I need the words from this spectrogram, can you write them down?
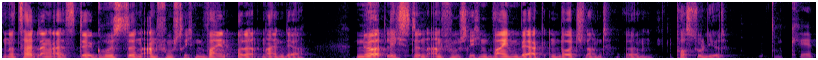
eine Zeit lang als der größte, in Anführungsstrichen, Wein, oder nein, der nördlichste, in Anführungsstrichen, Weinberg in Deutschland ähm, postuliert. Okay.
